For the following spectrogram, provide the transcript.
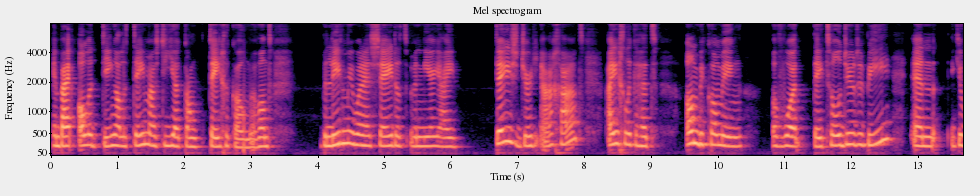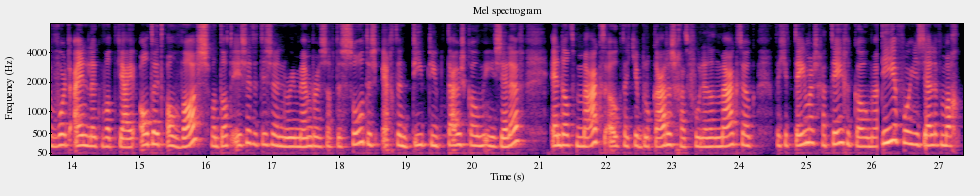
En bij alle dingen, alle thema's die je kan tegenkomen. Want believe me when I say dat wanneer jij deze journey aangaat, eigenlijk het unbecoming of what they told you to be en je wordt eindelijk wat jij altijd al was. Want dat is het. Het is een remembrance of the soul. Het is echt een diep, diep thuiskomen in jezelf. En dat maakt ook dat je blokkades gaat voelen. Dat maakt ook dat je thema's gaat tegenkomen. Die je voor jezelf mag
